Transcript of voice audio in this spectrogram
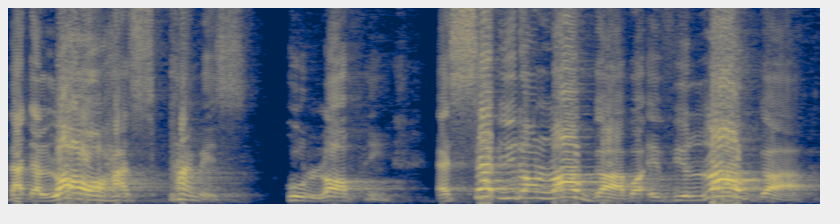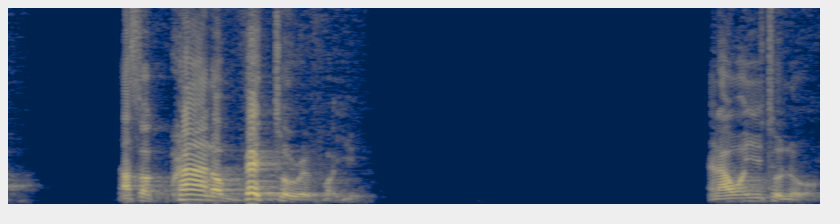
that the Lord has promised who love Him. Except you don't love God, but if you love God, that's a crown of victory for you. And I want you to know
